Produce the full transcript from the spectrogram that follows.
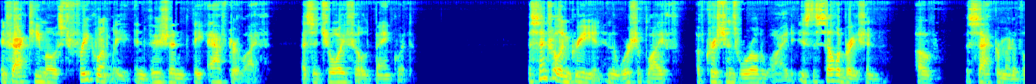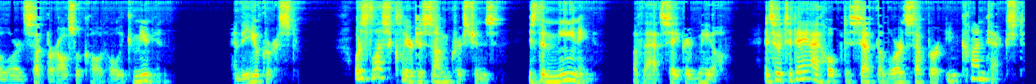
In fact, he most frequently envisioned the afterlife as a joy filled banquet. The central ingredient in the worship life of Christians worldwide is the celebration of the sacrament of the Lord's Supper, also called Holy Communion, and the Eucharist. What is less clear to some Christians is the meaning of that sacred meal. And so today I hope to set the Lord's Supper in context,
